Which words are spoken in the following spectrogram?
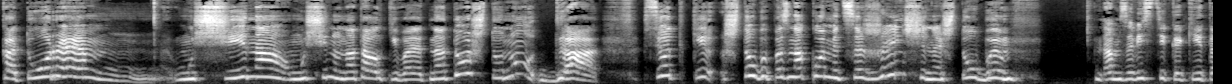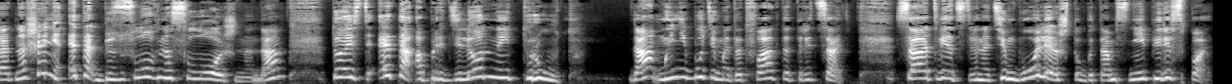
которая мужчина, мужчину наталкивает на то, что, ну, да, все-таки, чтобы познакомиться с женщиной, чтобы там завести какие-то отношения, это, безусловно, сложно, да, то есть это определенный труд, да, мы не будем этот факт отрицать. Соответственно, тем более, чтобы там с ней переспать.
